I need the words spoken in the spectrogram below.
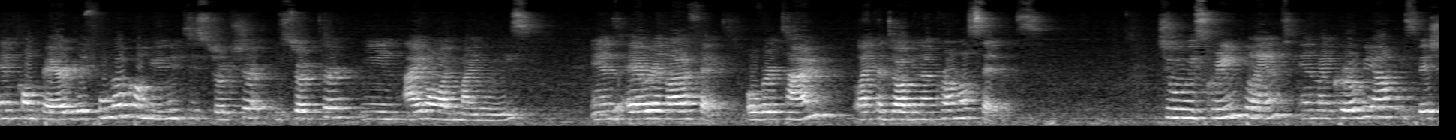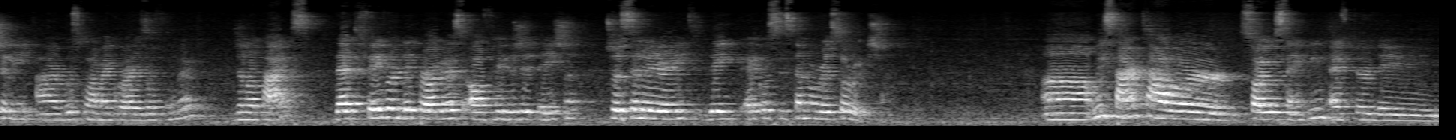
and compare the fungal community structure, structure in iron mineries and area not affected over time, like a job in a chronosequence. To screen plant and microbial, especially arbuscular mycorrhizal fungi, genotypes, that favor the progress of revegetation to accelerate the ecosystem restoration. Uh, we start our soil sampling after the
